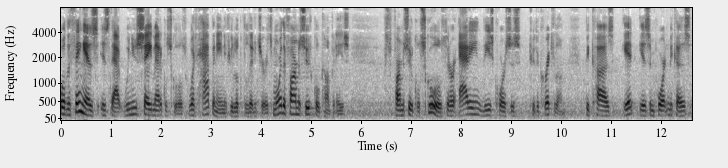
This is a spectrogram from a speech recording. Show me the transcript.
Well, the thing is, is that when you say medical schools, what's happening, if you look at the literature, it's more the pharmaceutical companies pharmaceutical schools that are adding these courses to the curriculum because it is important because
